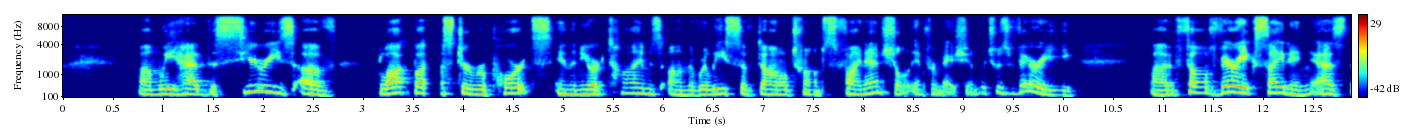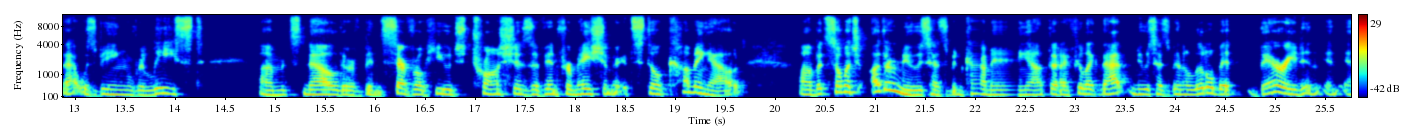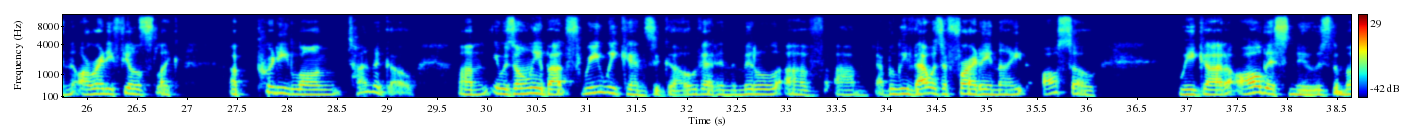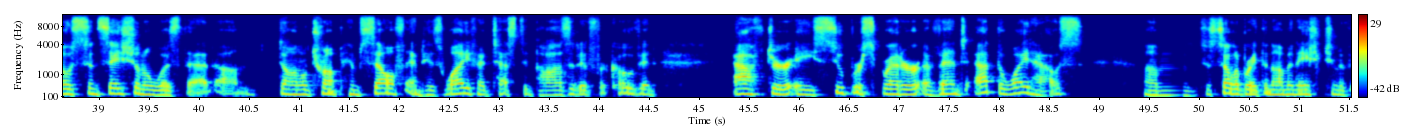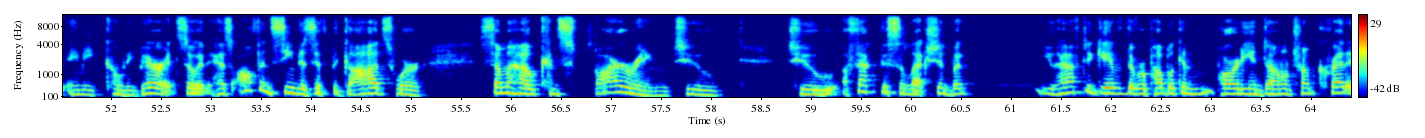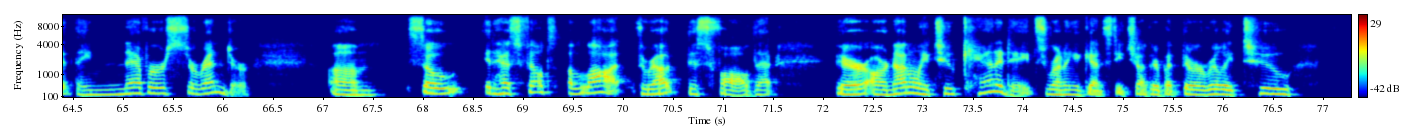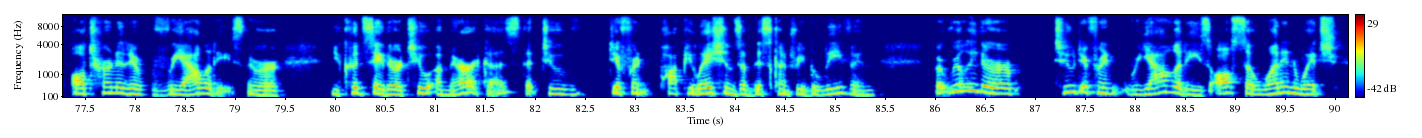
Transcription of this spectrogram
Um, we had the series of blockbuster reports in the New York Times on the release of Donald Trump's financial information, which was very uh, felt very exciting as that was being released. Um, it's now there have been several huge tranches of information. It's still coming out, uh, but so much other news has been coming out that I feel like that news has been a little bit buried and, and, and already feels like a pretty long time ago. Um, it was only about three weekends ago that in the middle of, um, I believe that was a Friday night also, we got all this news. The most sensational was that um, Donald Trump himself and his wife had tested positive for COVID after a super spreader event at the White House um, to celebrate the nomination of Amy Coney Barrett. So it has often seemed as if the gods were somehow conspiring to, to affect this election, but you have to give the Republican Party and Donald Trump credit. They never surrender. Um, so it has felt a lot throughout this fall that there are not only two candidates running against each other, but there are really two alternative realities. There are, you could say there are two Americas that two different populations of this country believe in, but really there are two different realities also, one in which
